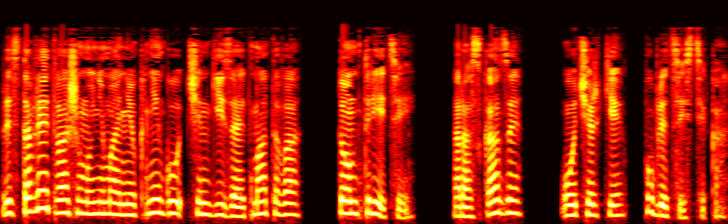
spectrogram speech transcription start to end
представляет вашему вниманию книгу Чингиза Айтматова «Том 3. Рассказы, очерки, публицистика».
